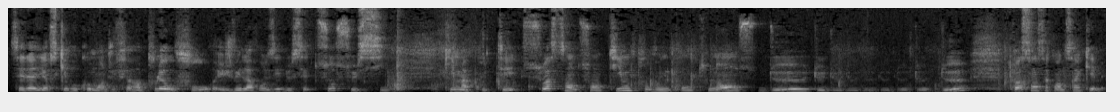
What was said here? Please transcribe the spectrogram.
C'est d'ailleurs ce qu'il recommande. Je vais faire un poulet au four et je vais l'arroser de cette sauce-ci qui m'a coûté 60 centimes pour une contenance de, de, de, de 355 ml.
